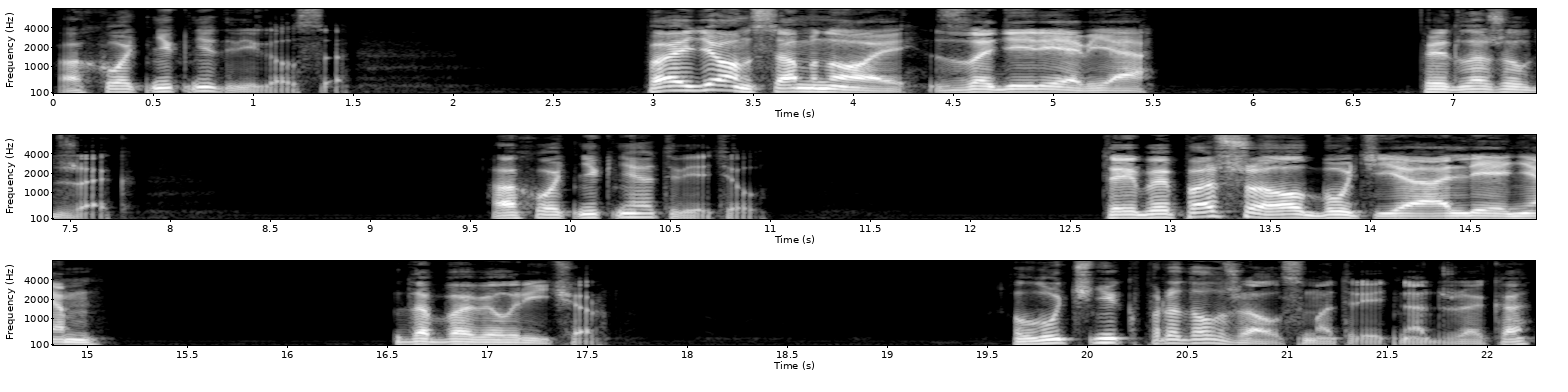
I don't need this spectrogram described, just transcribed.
Охотник не двигался. «Пойдем со мной за деревья», — предложил Джек. Охотник не ответил. «Ты бы пошел, будь я оленем», — добавил Ричард. Лучник продолжал смотреть на Джека,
